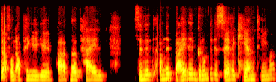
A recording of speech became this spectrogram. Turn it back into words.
davon abhängige Partnerteil, sind nicht, haben nicht beide im Grunde dasselbe Kernthema?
